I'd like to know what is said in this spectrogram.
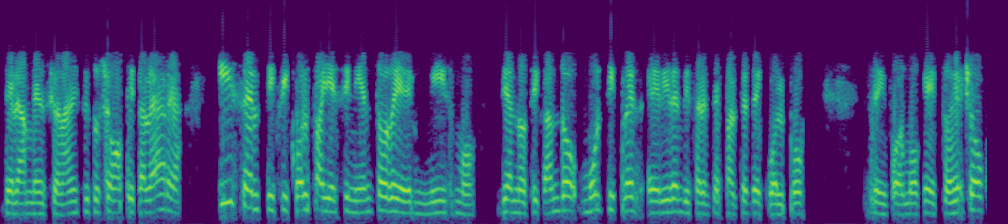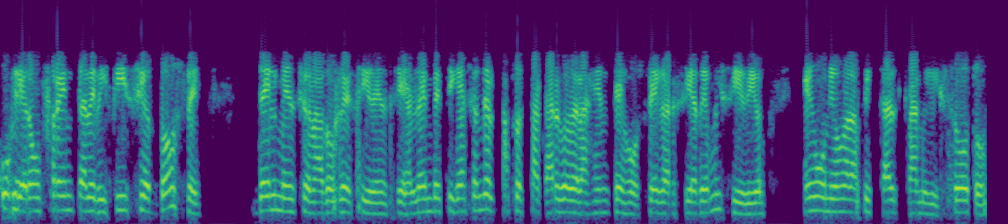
de la mencionada institución hospitalaria y certificó el fallecimiento del mismo, diagnosticando múltiples heridas en diferentes partes del cuerpo. Se informó que estos hechos ocurrieron frente al edificio 12 del mencionado residencial. La investigación del caso está a cargo del agente José García de Homicidio en unión a la fiscal Camila Soto.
